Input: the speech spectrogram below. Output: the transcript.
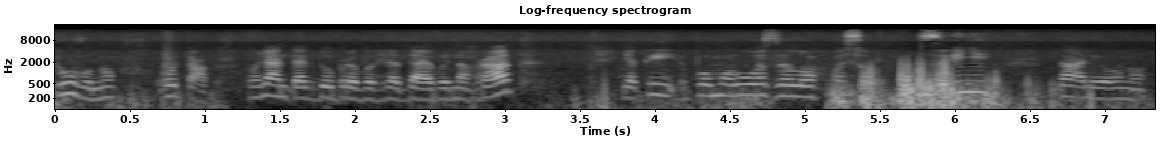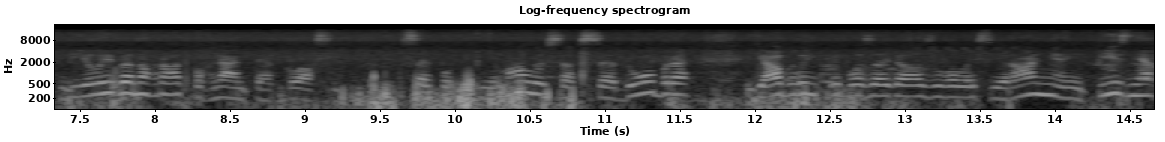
То воно отак. Погляньте, як добре виглядає виноград, який поморозило. Ось синій. Далі воно білий виноград. Погляньте, як класно. Все попіднімалося, все добре. Яблуньки позав'язувались, і рання, і пізня.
